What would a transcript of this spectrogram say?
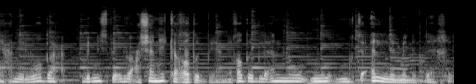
يعني الوضع بالنسبة له عشان هيك غضب يعني غضب لأنه متألم من الداخل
